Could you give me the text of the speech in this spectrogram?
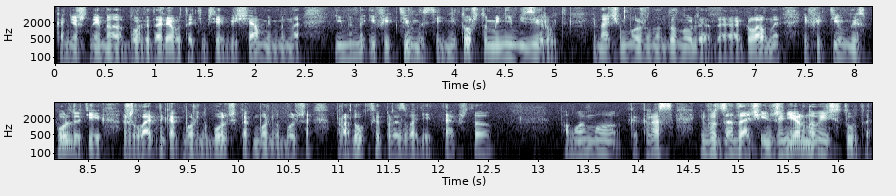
конечно, именно благодаря вот этим всем вещам, именно, именно эффективности, не то, что минимизировать, иначе можно до нуля, да, а главное эффективно использовать и желательно как можно больше, как можно больше продукции производить. Так что, по-моему, как раз и вот задача инженерного института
